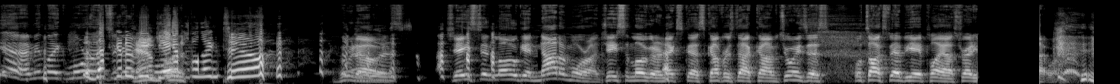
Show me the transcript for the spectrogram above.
Yeah, I mean, like is morons. that going to gonna be gamble. gambling too? Who knows? Jason Logan, not a moron. Jason Logan, our next guest, covers.com, joins us. We'll talk some NBA playoffs right here.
